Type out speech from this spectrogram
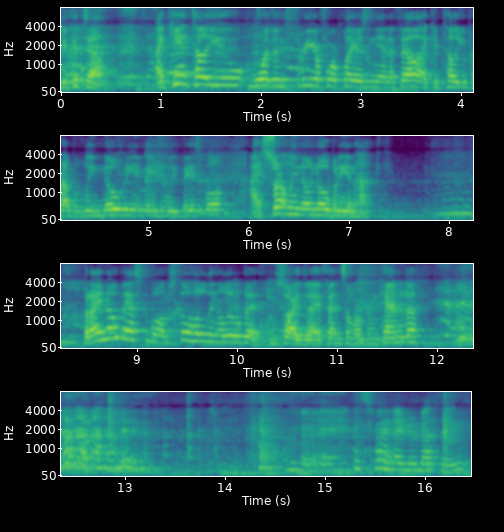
You could tell. I can't tell you more than three or four players in the NFL. I could tell you probably nobody in Major League Baseball. I certainly know nobody in hockey. But I know basketball. I'm still holding a little bit. I'm sorry, did I offend someone from Canada? It's fine, I know nothing.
